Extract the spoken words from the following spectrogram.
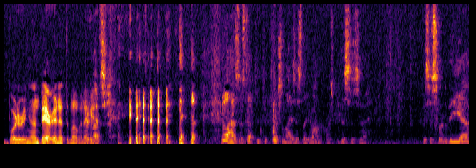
Bordering on barren at the moment, Pretty I much. guess. and I'll have some stuff to, to personalize this later on, of course. But this is uh, this is sort of the uh,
